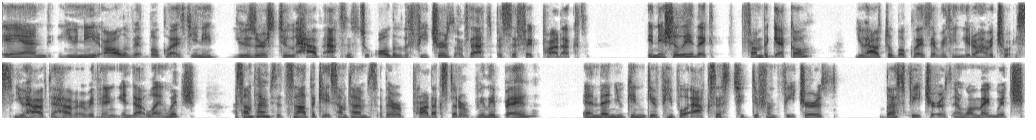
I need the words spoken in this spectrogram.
and you need all of it localized. You need users to have access to all of the features of that specific product. Initially, like from the get go, you have to localize everything. You don't have a choice. You have to have everything in that language. Sometimes it's not the case. Sometimes there are products that are really big, and then you can give people access to different features, less features in one language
